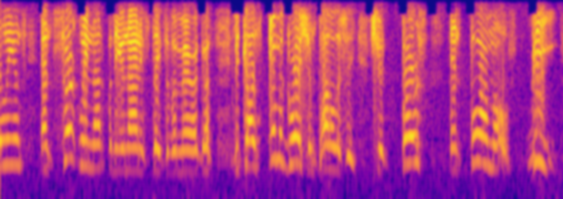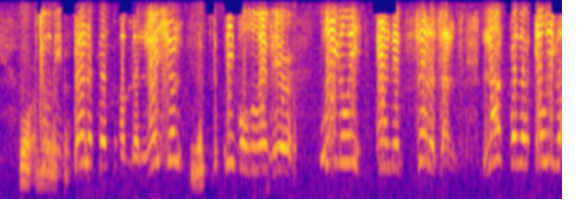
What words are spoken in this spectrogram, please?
aliens, and certainly not for the United States of America, because immigration policy should first and foremost be to the benefit of the nation, Yep. the people who live here legally, and its citizens, not for the illegal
